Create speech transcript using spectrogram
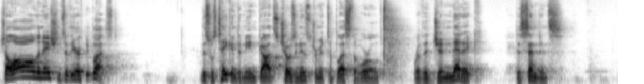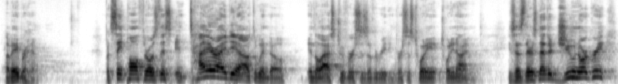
shall all the nations of the earth be blessed. This was taken to mean God's chosen instrument to bless the world were the genetic descendants of Abraham. But St. Paul throws this entire idea out the window in the last two verses of the reading, verses 28 and 29. He says, There's neither Jew nor Greek.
